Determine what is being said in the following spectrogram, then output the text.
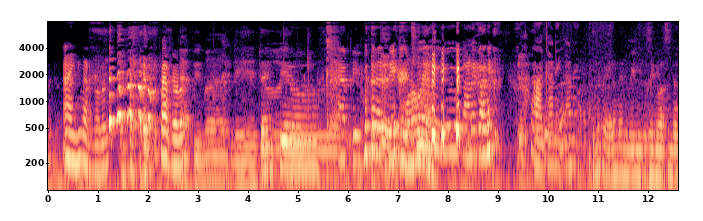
പറ്റും ആ ഇനി പറഞ്ഞോളൂ. പറഞ്ഞോളൂ. Happy birthday thank you happy birthday ആ കാണേ കാണേ. പിന്നെ പേരെന്താ വിനീത് ശ്രീനിവാസിന്റെ?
